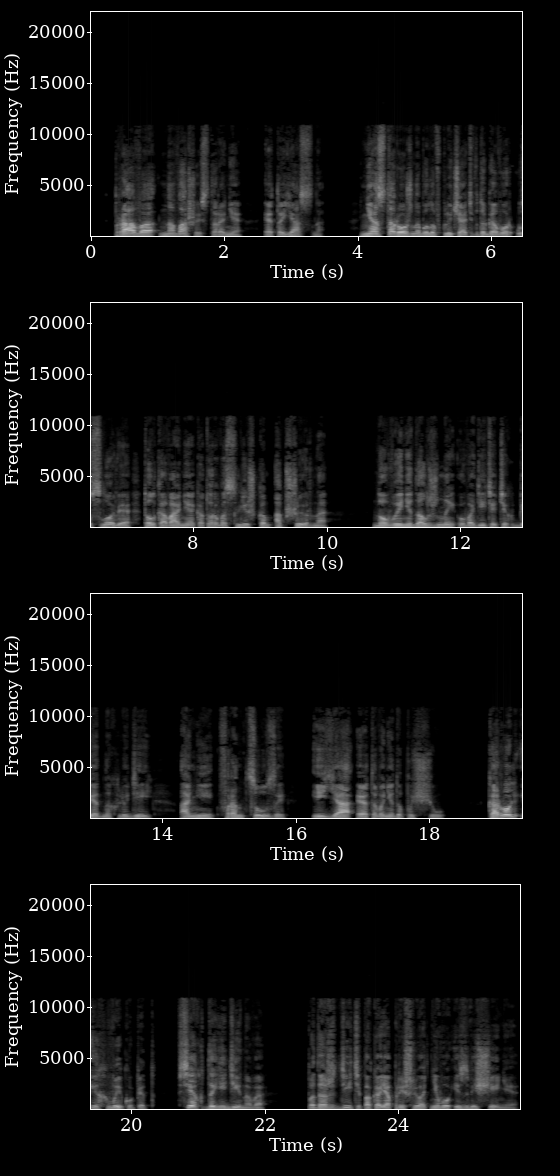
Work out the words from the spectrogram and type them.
— Право на вашей стороне, это ясно. Неосторожно было включать в договор условия, толкование которого слишком обширно. Но вы не должны уводить этих бедных людей. Они французы, и я этого не допущу. Король их выкупит, всех до единого. Подождите, пока я пришлю от него извещение.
